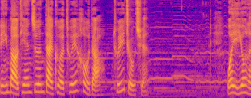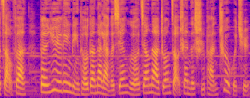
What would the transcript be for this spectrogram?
灵宝天尊待客推厚道，推周全。我已用了早饭，本欲令领头的那两个仙娥将那装早膳的石盘撤回去，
